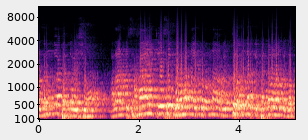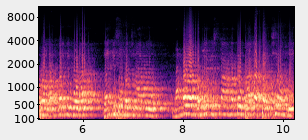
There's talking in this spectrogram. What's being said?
నిజంగా పెద్ద విషయం. అలాంటి సహాయం చేసే గుణమున్న ఇక్కడ ఉన్న వ్యక్తులందరికీ పెద్దవాళ్ళకి గొప్ప వాళ్ళందరికీ కూడా థ్యాంక్ యూ సో మచ్ నాకు మండవ మురళీకృష్ణ అన్నతో బాగా పరిచయం ఉంది.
